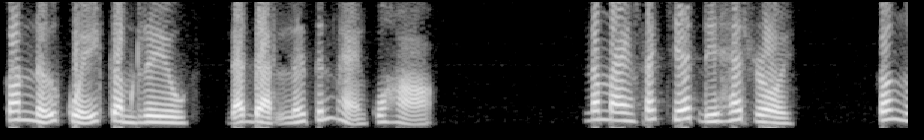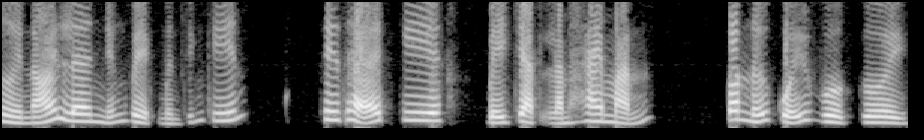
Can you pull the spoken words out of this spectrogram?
Con nữ quỷ cầm rìu đã đoạt lấy tính mạng của họ. Nó mang xác chết đi hết rồi. Có người nói lên những việc mình chứng kiến. Thi thể kia bị chặt làm hai mảnh. Con nữ quỷ vừa cười,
